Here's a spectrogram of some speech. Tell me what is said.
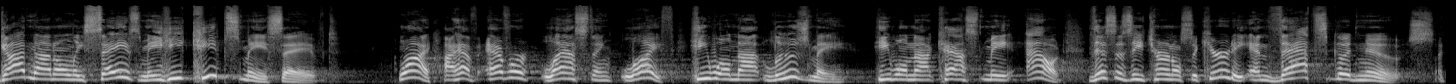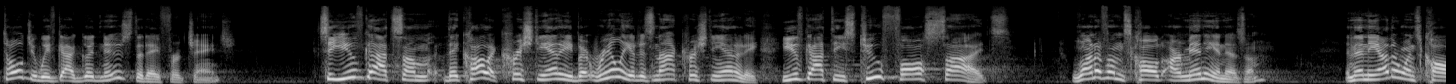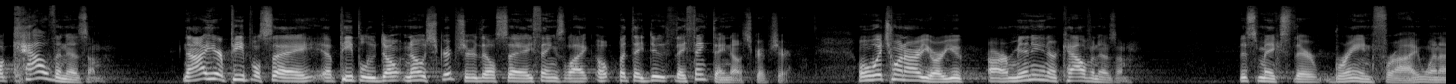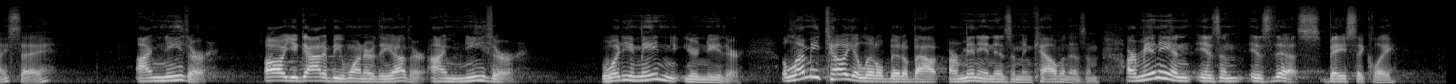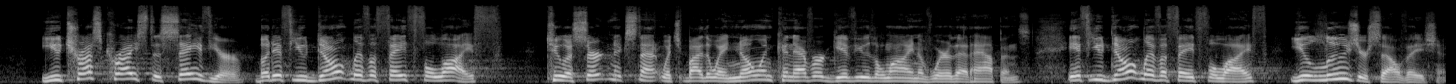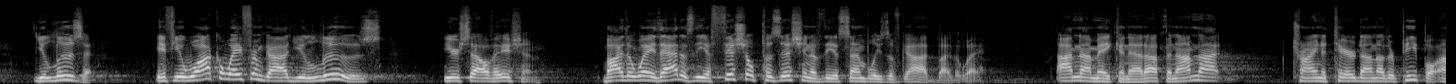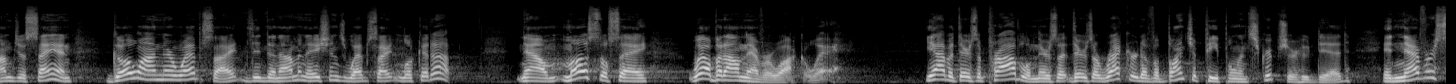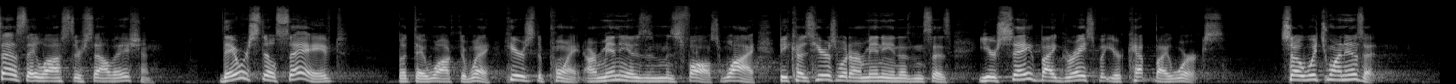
God not only saves me, He keeps me saved. Why? I have everlasting life. He will not lose me. He will not cast me out. This is eternal security, and that's good news. I told you we've got good news today for a change. See, you've got some, they call it Christianity, but really it is not Christianity. You've got these two false sides. One of them is called Arminianism, and then the other one's called Calvinism. Now, I hear people say, uh, people who don't know Scripture, they'll say things like, oh, but they do, they think they know Scripture. Well, which one are you? Are you Arminian or Calvinism? This makes their brain fry when I say, I'm neither. Oh, you got to be one or the other. I'm neither. What do you mean you're neither? Let me tell you a little bit about Arminianism and Calvinism. Arminianism is this, basically. You trust Christ as Savior, but if you don't live a faithful life, to a certain extent, which, by the way, no one can ever give you the line of where that happens, if you don't live a faithful life, you lose your salvation. You lose it. If you walk away from God, you lose your salvation. By the way, that is the official position of the assemblies of God, by the way. I'm not making that up, and I'm not trying to tear down other people. I'm just saying, go on their website, the denomination's website, and look it up. Now, most will say, well, but I'll never walk away. Yeah, but there's a problem. There's a, there's a record of a bunch of people in Scripture who did. It never says they lost their salvation. They were still saved, but they walked away. Here's the point Arminianism is false. Why? Because here's what Arminianism says You're saved by grace, but you're kept by works. So which one is it?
